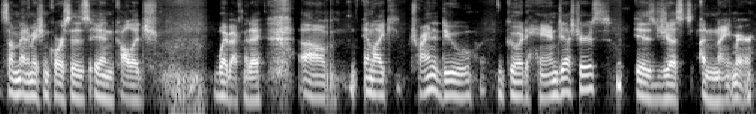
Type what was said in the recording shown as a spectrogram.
some animation courses in college way back in the day. Um, and like trying to do good hand gestures is just a nightmare.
